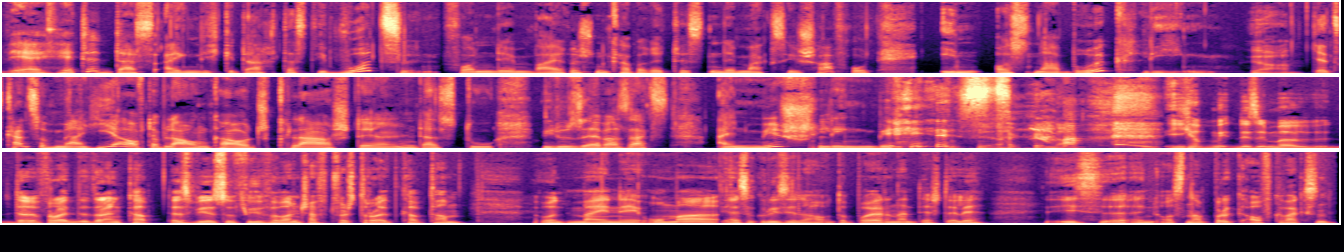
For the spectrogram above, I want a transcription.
Wer hätte das eigentlich gedacht, dass die Wurzeln von dem bayerischen Kabarettisten, dem Maxi Schafroth, in Osnabrück liegen? Ja. Jetzt kannst du mal hier auf der blauen Couch klarstellen, dass du, wie du selber sagst, ein Mischling bist. Ja, genau. Ich habe das immer der Freude daran gehabt, dass wir so viel Verwandtschaft verstreut gehabt haben. Und meine Oma, also Grüße nach Unterbeuren an der Stelle, ist äh, in Osnabrück aufgewachsen.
